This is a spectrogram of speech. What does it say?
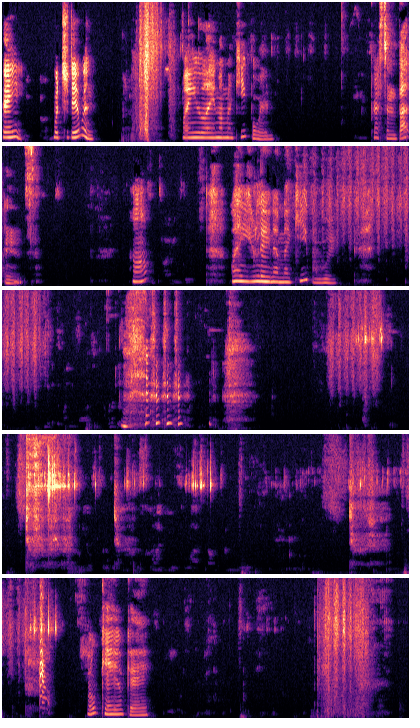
Hey, what you doing? Why are you laying on my keyboard? Pressing buttons. Huh? Why are you laying on my keyboard? okay, okay.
